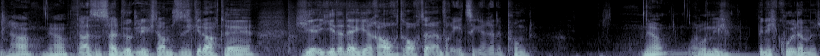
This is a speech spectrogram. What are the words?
Klar, ja. Da ist es halt wirklich, da haben sie sich gedacht, hey, hier, jeder, der hier raucht, raucht halt einfach E-Zigarette. Punkt. Ja. Und, und ich, bin ich cool damit.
